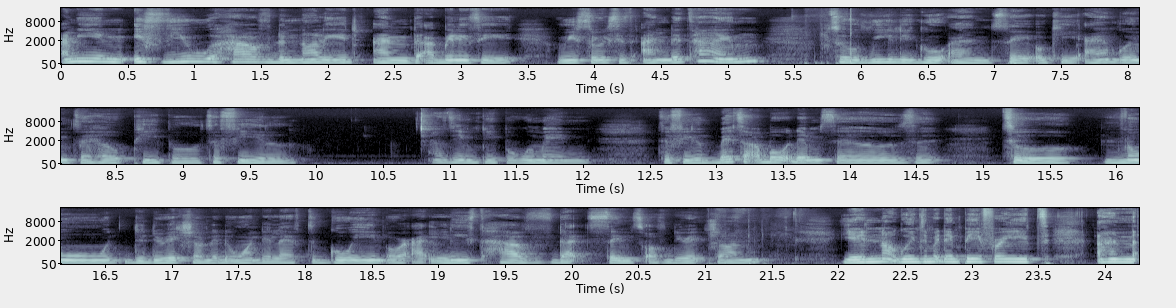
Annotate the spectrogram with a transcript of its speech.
I mean, if you have the knowledge and the ability, resources, and the time to really go and say, okay, I am going to help people to feel, as in people, women, to feel better about themselves, to know the direction that they want their life to go in, or at least have that sense of direction. You're not going to make them pay for it. And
